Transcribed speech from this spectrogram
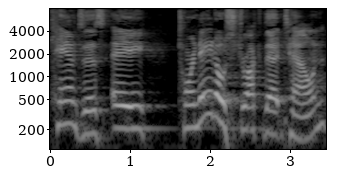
Kansas, a tornado struck that town.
